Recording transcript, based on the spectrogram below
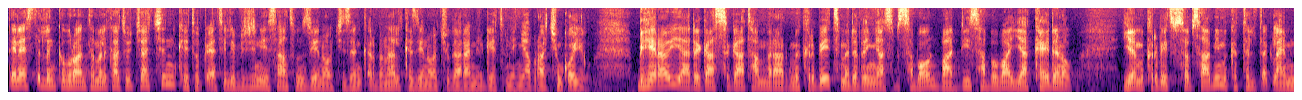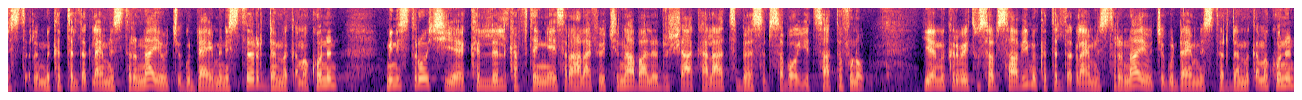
ጤና ይስጥልን ክቡራን ተመልካቾቻችን፣ ከኢትዮጵያ ቴሌቪዥን የሰዓቱን ዜናዎች ይዘን ቀርበናል። ከዜናዎቹ ጋር አሚር ጌቱ ነኝ። አብራችን ቆዩ። ብሔራዊ የአደጋ ስጋት አመራር ምክር ቤት መደበኛ ስብሰባውን በአዲስ አበባ እያካሄደ ነው። የምክር ቤቱ ሰብሳቢ ምክትል ጠቅላይ ሚኒስትርና የውጭ ጉዳይ ሚኒስትር ደመቀ መኮንን፣ ሚኒስትሮች፣ የክልል ከፍተኛ የስራ ኃላፊዎችና ባለድርሻ አካላት በስብሰባው እየተሳተፉ ነው። የምክር ቤቱ ሰብሳቢ ምክትል ጠቅላይ ሚኒስትርና የውጭ ጉዳይ ሚኒስትር ደመቀ መኮንን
